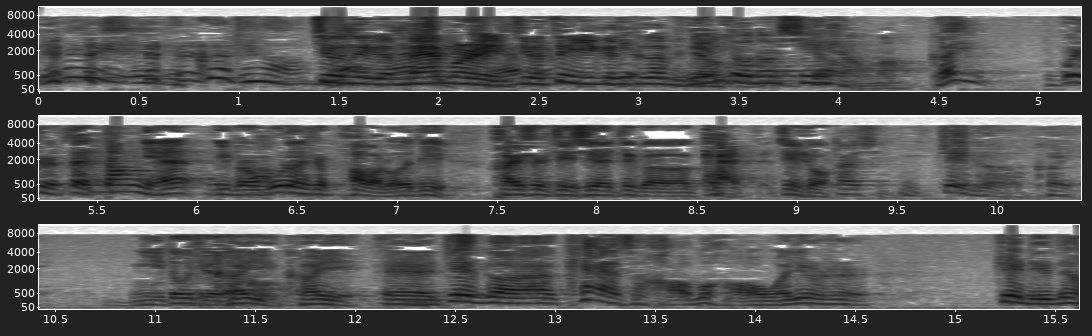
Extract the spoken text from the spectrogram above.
因为歌挺好，就那个 Memory，就这一个歌比较好。您都能欣赏吗？可以。不是在当年，你比如无论是帕瓦罗蒂还是这些这个 cat 这种。这个可以，你都觉得可以，可以。呃，这个 cats 好不好？我就是这里的，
